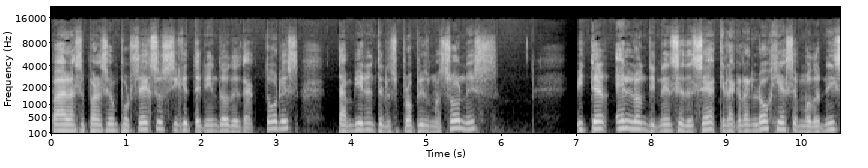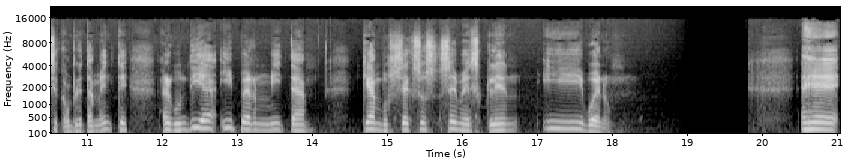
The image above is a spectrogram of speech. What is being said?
Para la separación por sexo sigue teniendo detractores también entre los propios masones. Peter, el londinense, desea que la Gran Logia se modernice completamente algún día y permita que ambos sexos se mezclen y bueno, eh,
